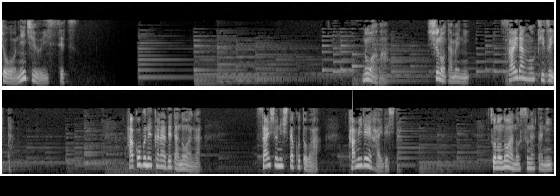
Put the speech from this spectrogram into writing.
章二十一節。ノアは、主のために祭壇を築いた。箱舟から出たノアが、最初にしたことは神礼拝でした。そのノアの姿に、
